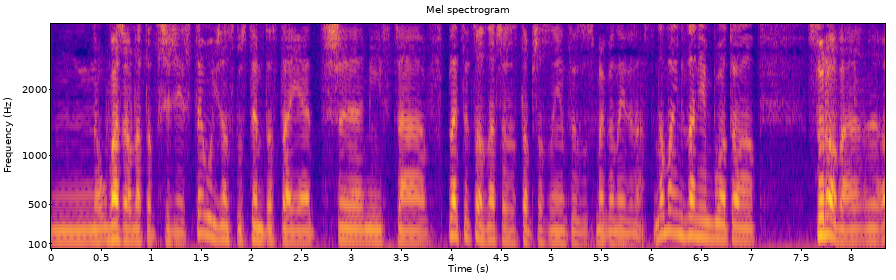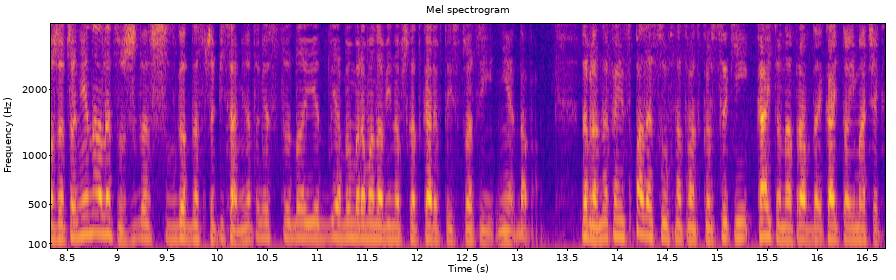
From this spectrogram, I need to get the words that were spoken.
mm, no, uważał na to, co się dzieje z tyłu i w związku z tym dostaje trzy miejsca w plecy, co oznacza, że został przesunięty z 8 na 11. No moim zdaniem było to surowe e, orzeczenie, no ale cóż, też zgodne z przepisami. Natomiast no, ja bym Romanowi na przykład kary w tej sytuacji nie dawał. Dobra, na koniec parę słów na temat Korsyki. Kajto naprawdę, Kajto i Maciek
